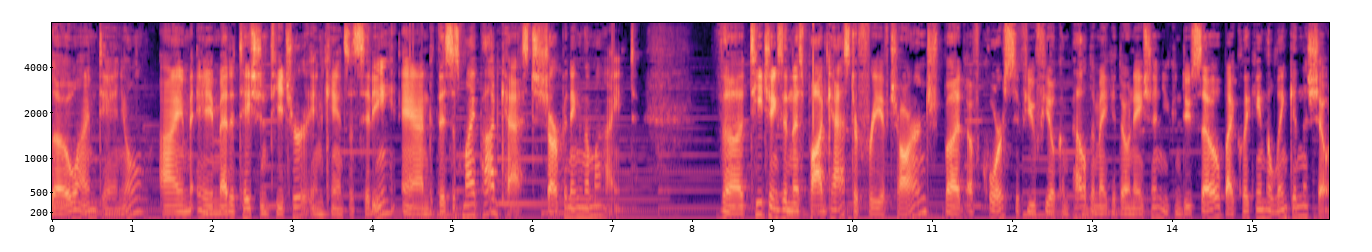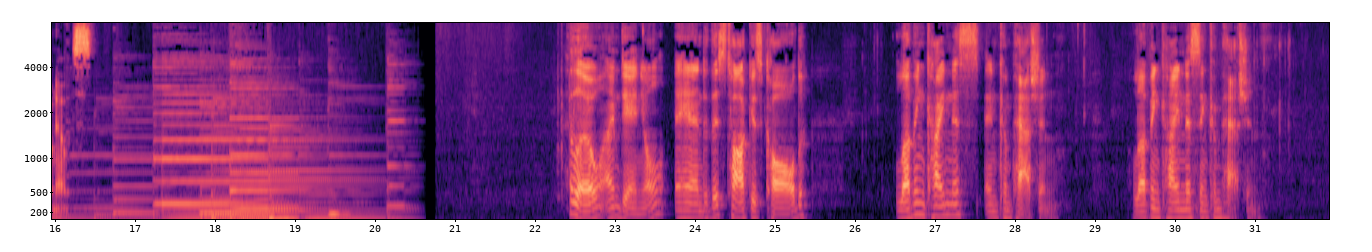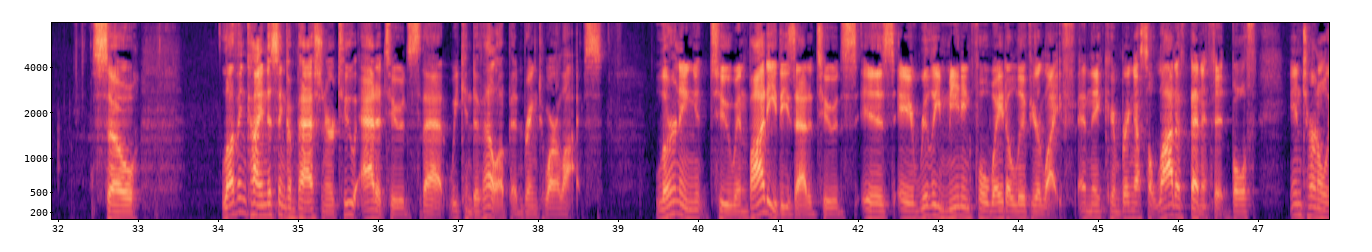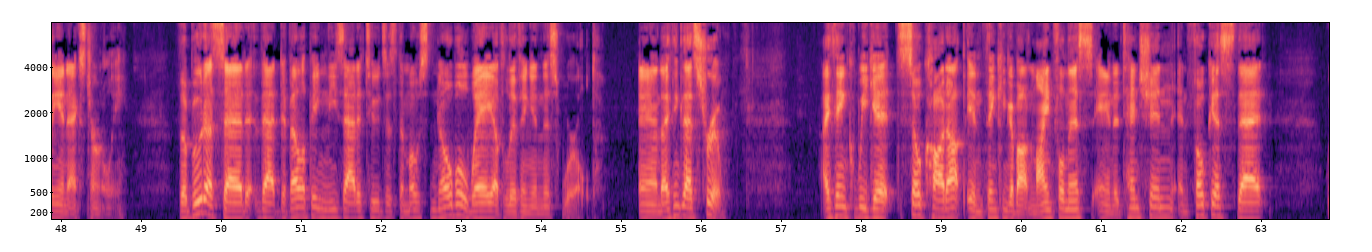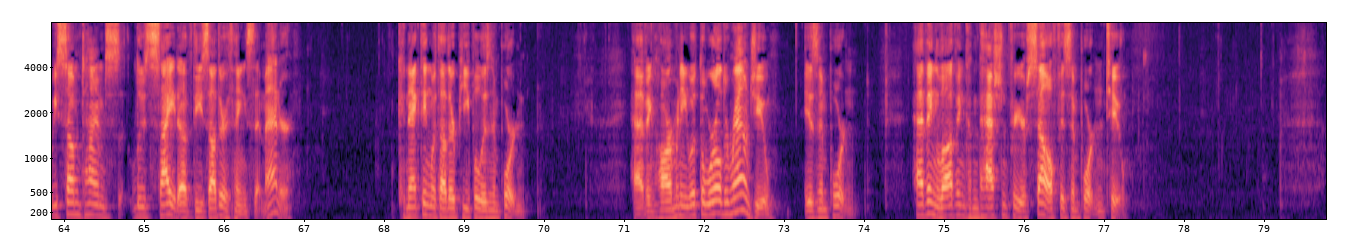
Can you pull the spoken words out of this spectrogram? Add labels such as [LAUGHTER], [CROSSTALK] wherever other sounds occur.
Hello, I'm Daniel. I'm a meditation teacher in Kansas City, and this is my podcast, Sharpening the Mind. The teachings in this podcast are free of charge, but of course, if you feel compelled to make a donation, you can do so by clicking the link in the show notes. Hello, I'm Daniel, and this talk is called Loving Kindness and Compassion loving kindness and compassion. So, loving kindness and compassion are two attitudes that we can develop and bring to our lives. Learning to embody these attitudes is a really meaningful way to live your life, and they can bring us a lot of benefit both internally and externally. The Buddha said that developing these attitudes is the most noble way of living in this world. And I think that's true. I think we get so caught up in thinking about mindfulness and attention and focus that we sometimes lose sight of these other things that matter. Connecting with other people is important. Having harmony with the world around you is important. Having love and compassion for yourself is important too.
